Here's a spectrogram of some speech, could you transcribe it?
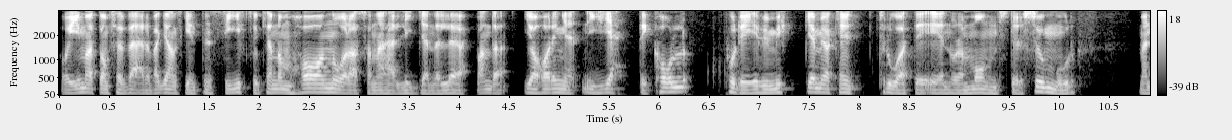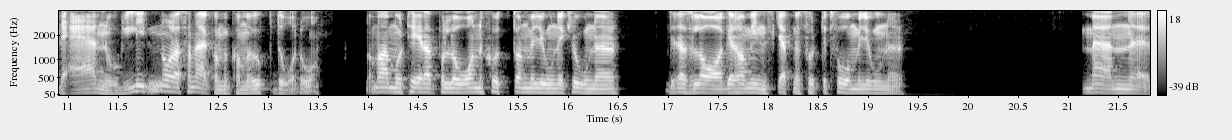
Och i och med att de förvärvar ganska intensivt så kan de ha några sådana här liggande löpande. Jag har ingen jättekoll på det hur mycket, men jag kan ju tro att det är några monstersummor. Men det är nog några sådana här kommer komma upp då och då. De har amorterat på lån 17 miljoner kronor. Deras lager har minskat med 42 miljoner. Men eh,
